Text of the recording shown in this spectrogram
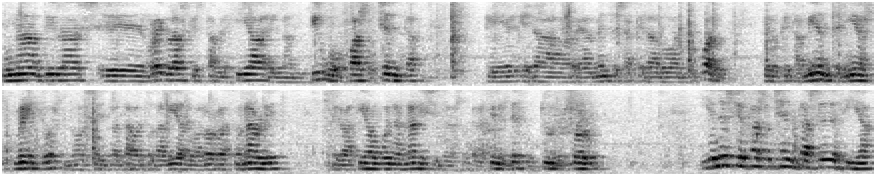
una de las eh, reglas que establecía el antiguo FAS 80, que era, realmente se ha quedado anticuado, pero que también tenía sus méritos, no se trataba todavía de valor razonable, pero hacía un buen análisis de las operaciones de futuro solo. Y en ese FAS 80 se decía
